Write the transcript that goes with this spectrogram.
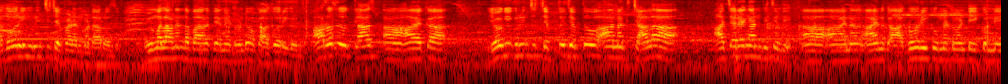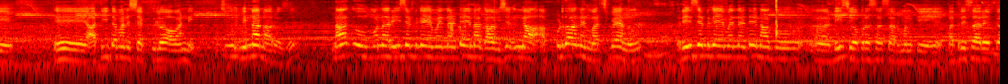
అఘోరి గురించి చెప్పాడు అనమాట ఆ రోజు. విమలానంద భారతి అనేటువంటి ఒక అఘోరి గురించి. ఆ రోజు క్లాస్ ఆ యొక్క యోగి గురించి చెప్తూ చెప్తూ నాకు చాలా ఆశ్చర్యంగా అనిపించింది. ఆయన ఆయనకు అఘోరికి ఉన్నటువంటి కొన్ని అతీతమైన శక్తులు అవన్నీ చూ విన్నాను ఆ రోజు. నాకు మొన్న రీసెంట్గా ఏమైందంటే నాకు ఆ విషయంగా అప్పుడుదా నేను మర్చిపోయాను. రీసెంట్గా ఏమైందంటే నాకు డి. శివప్రసాద్ సార్ మనకి పత్రి సార్ యొక్క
